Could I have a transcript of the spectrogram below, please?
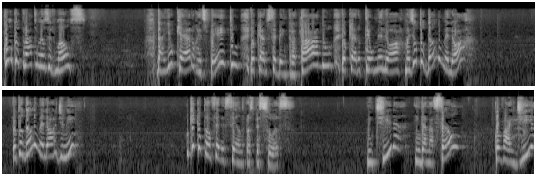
Como que eu trato meus irmãos? Daí eu quero respeito, eu quero ser bem tratado, eu quero ter o melhor. Mas eu estou dando o melhor? Eu estou dando o melhor de mim? O que, que eu estou oferecendo para as pessoas? Mentira? Enganação? Covardia?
